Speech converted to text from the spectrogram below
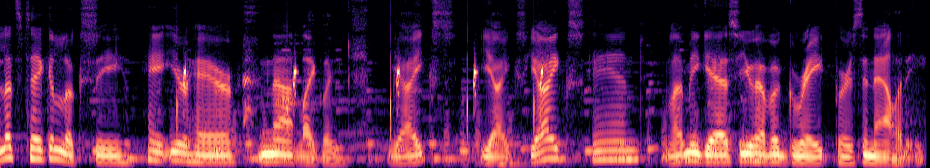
let's take a look see. Hate your hair. Not likely. Yikes, yikes, yikes. And let me guess, you have a great personality.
